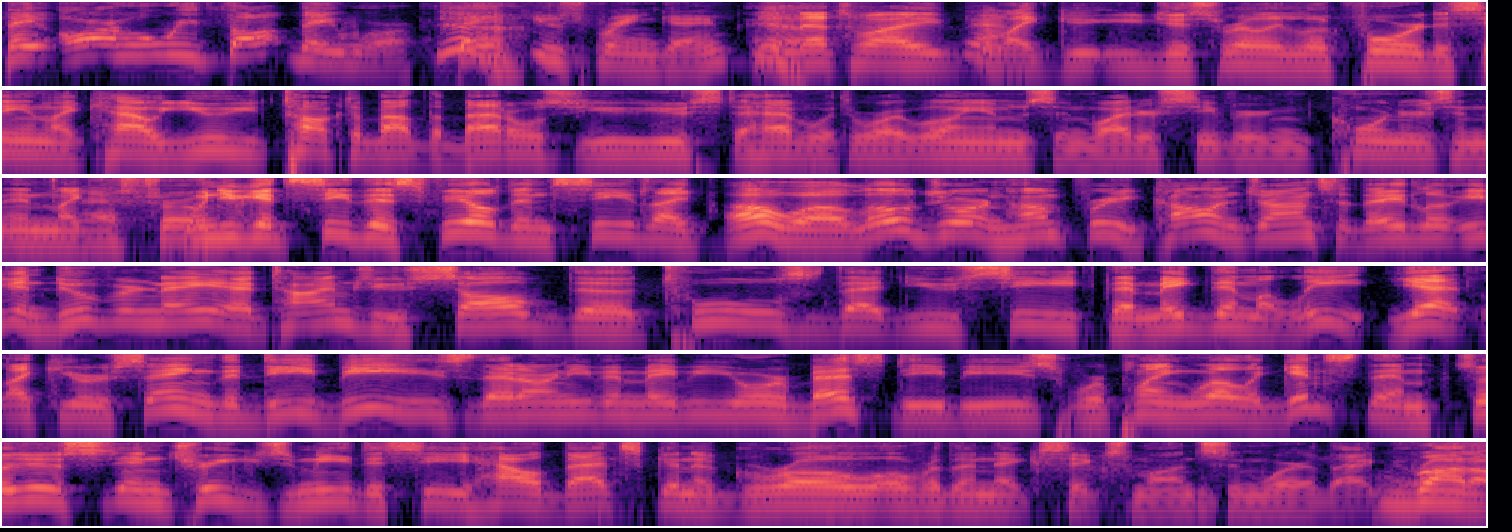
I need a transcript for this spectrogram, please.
They are who we thought they were. Thank you, spring game. And that's why, like, you, you just really look forward to seeing like how you, you talked about the battles you used to have with Roy Williams and wide receiver and corners, and then like That's true. when you get to see this field and see like, oh well, Lil Jordan Humphrey, Collin Johnson, they look even Duvernay. At times, you saw the tools that you see that make them elite. Yet, like you were saying, the DBs that aren't even maybe your best DBs were playing well against them. So it just intrigues me to see how that's going to grow over the next six months and where that goes. Right, I,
